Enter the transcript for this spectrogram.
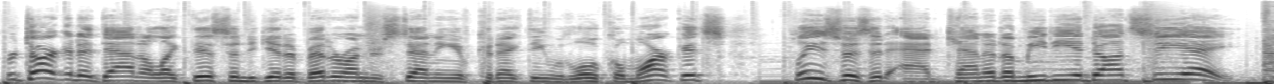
For targeted data like this and to get a better understanding of connecting with local markets, please visit adcanadamedia.ca.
